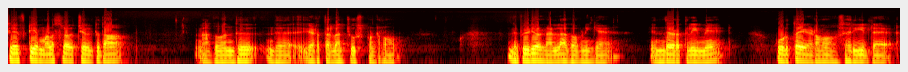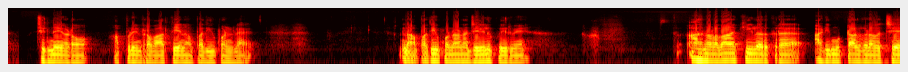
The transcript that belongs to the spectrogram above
சேஃப்டியை மனசில் வச்சுக்கிட்டு தான் நாங்கள் வந்து இந்த இடத்தெல்லாம் சூஸ் பண்ணுறோம் இந்த வீடியோவில் நல்லா கவனிங்க. எந்த இடத்துலையுமே கொடுத்த இடம் சரியில்லை சின்ன இடம் அப்படின்ற வார்த்தையை நான் பதிவு பண்ணல. நான் பதிவு பண்ணால் நான் ஜெயிலுக்கு போயிடுவேன் அதனால தான் கீழே இருக்கிற அடிமுட்டாள்களை வச்சே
